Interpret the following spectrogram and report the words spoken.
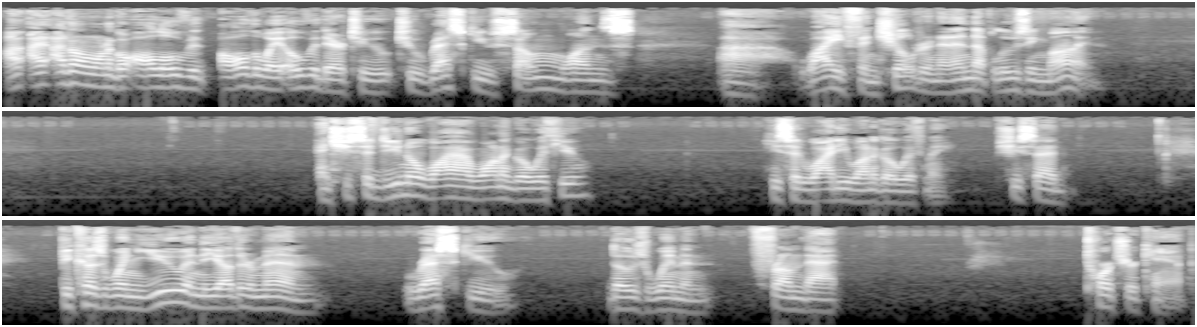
I, I don't want to go all over, all the way over there to, to rescue someone's uh, wife and children and end up losing mine. And she said, Do you know why I want to go with you? He said, Why do you want to go with me? She said, Because when you and the other men rescue those women from that torture camp,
